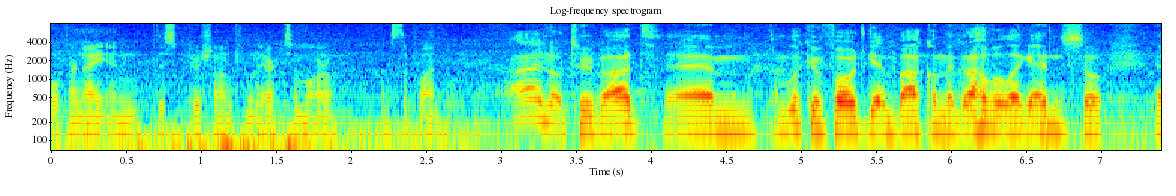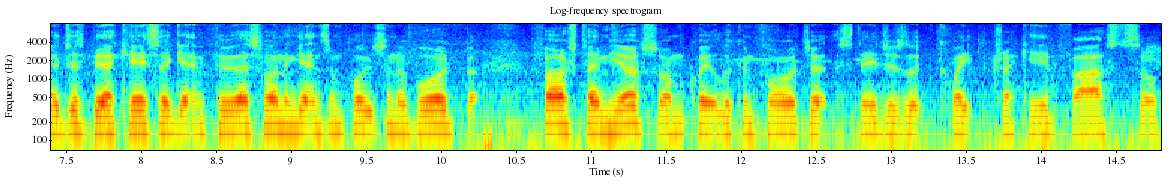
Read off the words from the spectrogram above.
overnight, and just push on from there tomorrow. That's the plan. Ah, not too bad. Um, I'm looking forward to getting back on the gravel again, so it'll just be a case of getting through this one and getting some points on the board. But first time here, so I'm quite looking forward to it. The stages look quite tricky and fast, so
